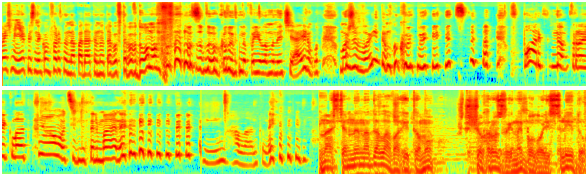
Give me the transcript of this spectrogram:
Пробач, мені якось некомфортно нападати на тебе в тебе вдома, особливо коли ти напоїла мене чаєм. Може, вийдемо кудись? В парк, наприклад. О, ці джентльмени. Галантний. Настя не надала ваги тому, що грози не було і сліду.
